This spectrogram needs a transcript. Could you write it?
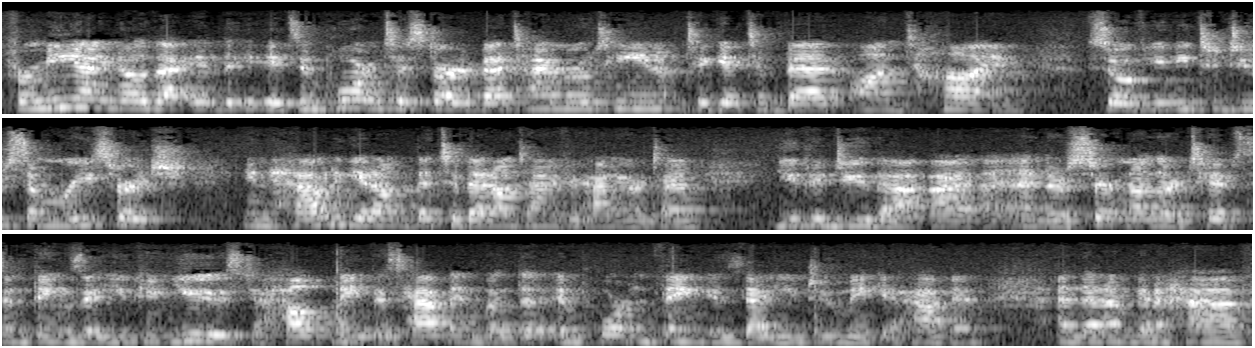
For me, I know that it, it's important to start a bedtime routine to get to bed on time. So if you need to do some research in how to get on, to bed on time if you're having a hard time, you could do that. I, and there's certain other tips and things that you can use to help make this happen. But the important thing is that you do make it happen. And then I'm gonna have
